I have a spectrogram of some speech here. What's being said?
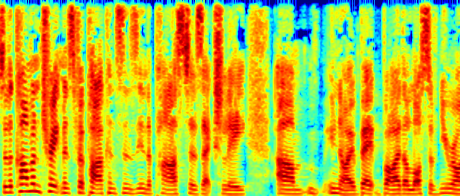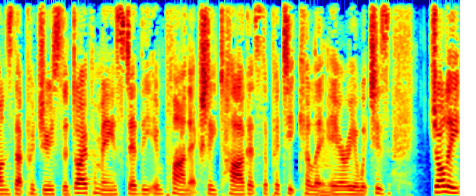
So the common treatments for Parkinson's in the past has actually, um, you know, by, by the loss of neurons that produce the dopamine. Instead, the implant actually targets the particular area, which is jolly,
